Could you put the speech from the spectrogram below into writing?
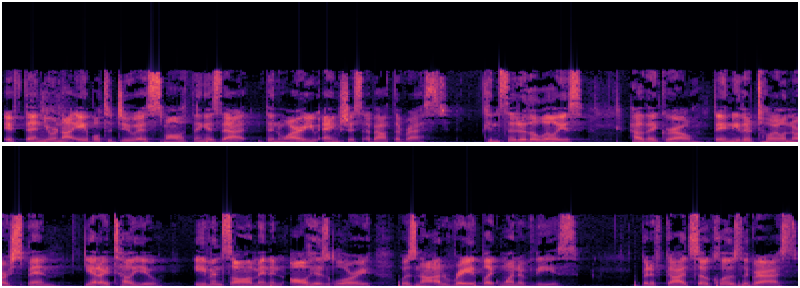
If then you are not able to do as small a thing as that, then why are you anxious about the rest? Consider the lilies, how they grow. They neither toil nor spin. Yet I tell you, even Solomon in all his glory was not arrayed like one of these. But if God so clothes the grass,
